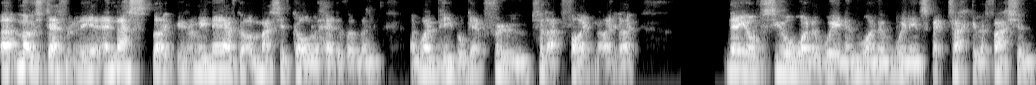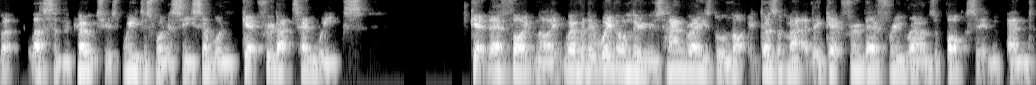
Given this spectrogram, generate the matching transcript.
Uh, most definitely, and that's like I mean they have got a massive goal ahead of them, and and when people get through to that fight night, like they obviously all want to win and want to win in spectacular fashion. But us and the coaches, we just want to see someone get through that 10 weeks, get their fight night, whether they win or lose, hand raised or not, it doesn't matter. They get through their three rounds of boxing and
